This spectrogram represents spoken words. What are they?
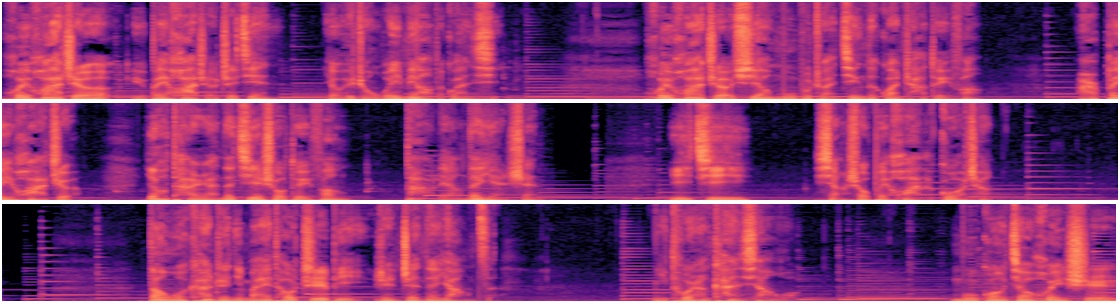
绘画者与被画者之间有一种微妙的关系，绘画者需要目不转睛地观察对方，而被画者要坦然地接受对方打量的眼神，以及享受被画的过程。当我看着你埋头执笔、认真的样子，你突然看向我，目光交汇时，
